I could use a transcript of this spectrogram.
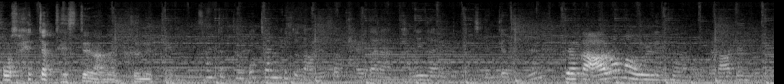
코 살짝 댔을 때 나는 그 느낌. 산뜻한 꽃향기도 나면서 달달한 바닐라 향도 같이 느껴지는 약간 아로마 올린 사람인데 라벤더.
